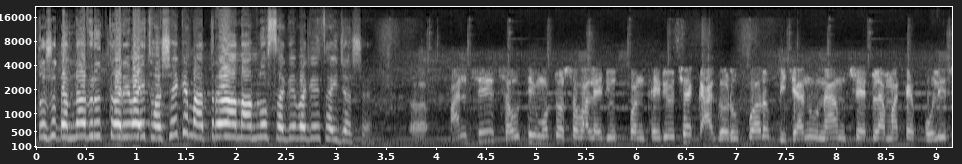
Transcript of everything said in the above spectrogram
તો શું તેમના વિરુદ્ધ કાર્યવાહી થશે કે માત્ર આ મામલો સગે વગે થઈ જશે? માનસી, સૌથી મોટો સવાલ એ ઉત્પન્ન થઈ રહ્યો છે. કાગળ ઉપર બીજાનું નામ છે એટલા માટે પોલીસ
